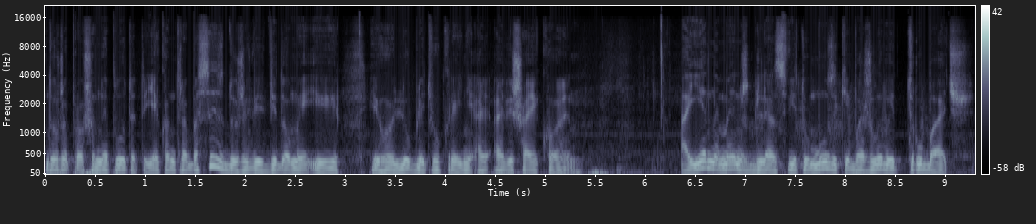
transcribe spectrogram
Дуже прошу не плутати. Є контрабасист, дуже відомий і його люблять в Україні. Авішай Коін. А є не менш для світу музики важливий трубач.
